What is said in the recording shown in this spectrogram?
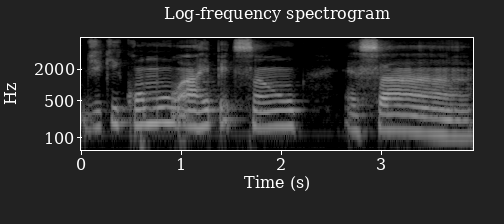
de que como a repetição, essa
